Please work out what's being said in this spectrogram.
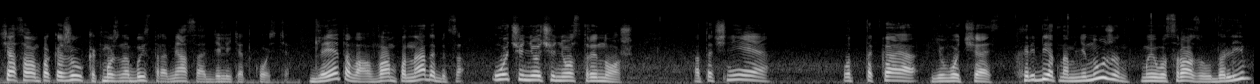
Сейчас я вам покажу, как можно быстро мясо отделить от кости. Для этого вам понадобится очень-очень острый нож. А точнее, вот такая его часть. Хребет нам не нужен, мы его сразу удалим.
